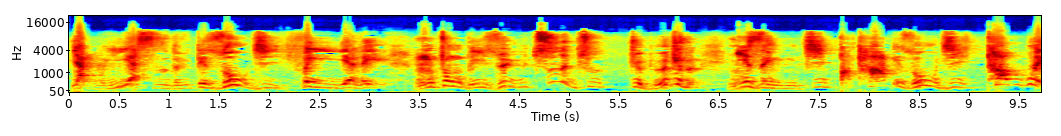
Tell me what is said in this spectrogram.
因为叶石头的如饥飞也来，我准备如此如此，绝不绝不，你趁机把他的如饥掏过来。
